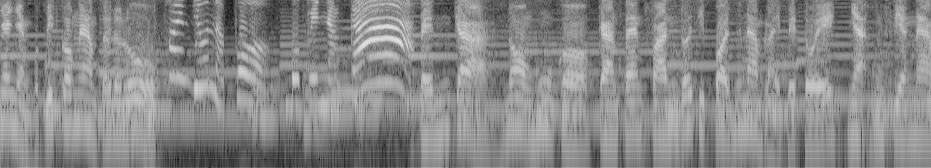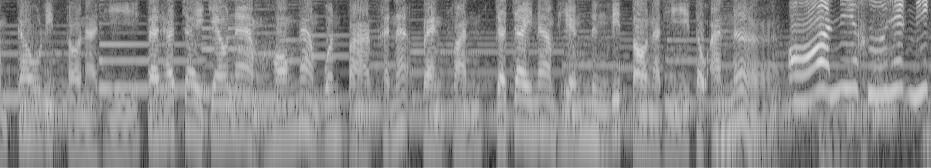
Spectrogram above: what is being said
อย่าอย่างบปิดกล้องน้ำเตอละลูกให้บิวนะป่อบ่เป็นหยังก้า เป็นก้าน้องหู้กอการแปรงฟันโดยที่ปล่อยให้น้ำไหลไปตัวเองยะหึงเสียงน้ำเก้าลิตรต่อนาที แต่ถ้าใจแก้วน้ำห้องน้ำวนปากคณะแปรงฟัน จะใจน้ำเพียง 1 ลิตรต่อนาทีต่ออันเนอร์อ๋อ นี่คือเทคนิค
